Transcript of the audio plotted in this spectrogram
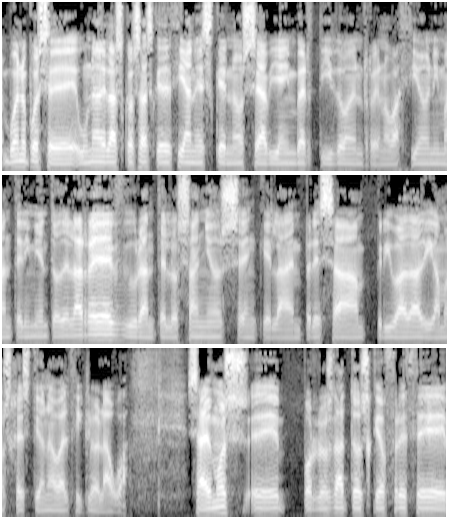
bueno, pues eh, una de las cosas que decían es que no se había invertido en renovación y mantenimiento de la red durante los años en que la empresa privada, digamos, gestionaba el ciclo del agua. Sabemos eh, por los datos que ofrece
